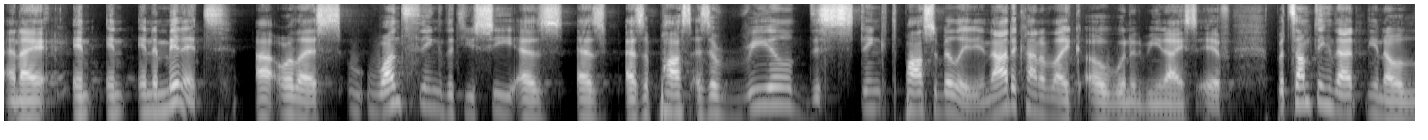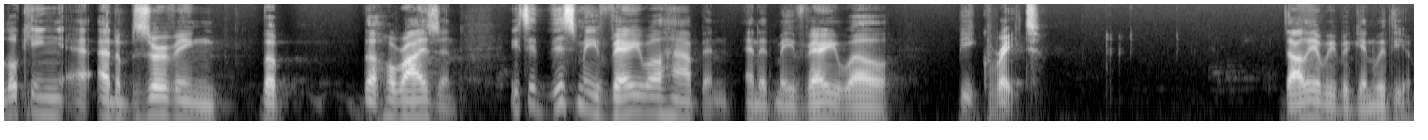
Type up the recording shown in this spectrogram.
And I, in, in, in a minute uh, or less, one thing that you see as, as, as, a pos- as a real distinct possibility, not a kind of like, oh, wouldn't it be nice if, but something that, you know, looking and observing the, the horizon, you say this may very well happen and it may very well be great. Dahlia, we begin with you.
